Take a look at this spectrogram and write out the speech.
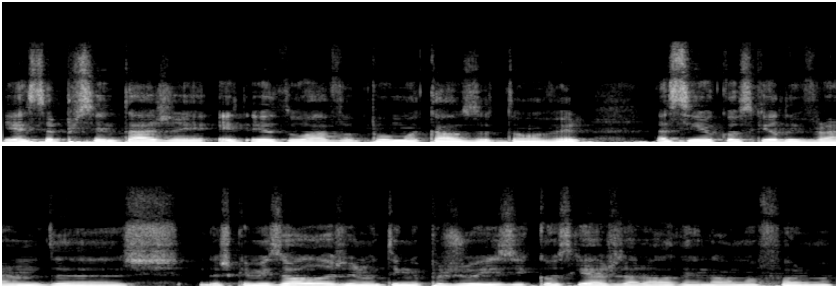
e essa percentagem eu, eu doava para uma causa, estão a ver? Assim eu conseguia livrar-me das, das camisolas, eu não tinha prejuízo e conseguia ajudar alguém de alguma forma.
